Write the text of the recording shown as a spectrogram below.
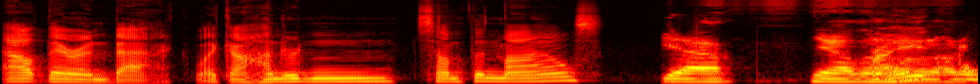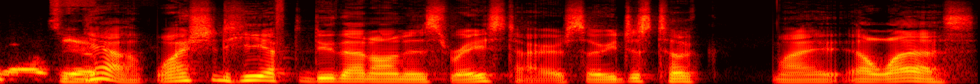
out there and back? Like a hundred and something miles? Yeah. Yeah, a little Right? more than 100 miles. Yeah. Yeah. Why should he have to do that on his race tires? So he just took my LS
